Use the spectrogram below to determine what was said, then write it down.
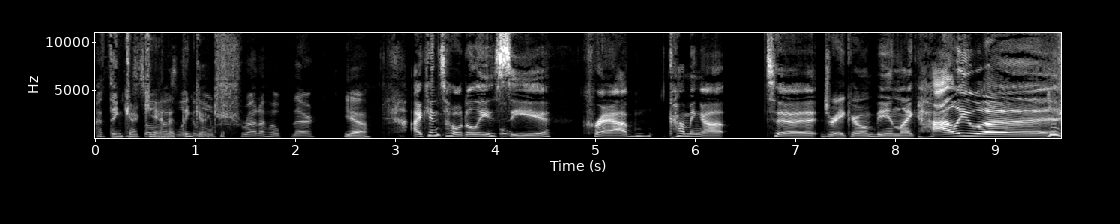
I think he I still can. I Has, like, think a I little can. shred of hope there. Yeah. I can totally see Crabbe coming up to Draco and being like, Hollywood.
